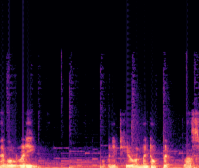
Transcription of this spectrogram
I've already opened it here on my notepad plus.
